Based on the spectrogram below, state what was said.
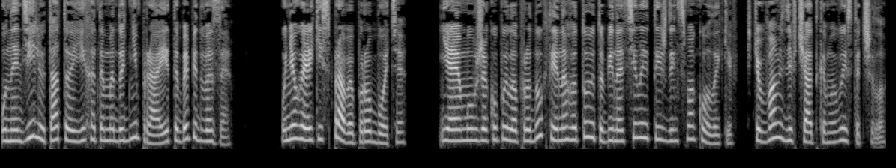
У неділю тато їхатиме до Дніпра і тебе підвезе. У нього якісь справи по роботі. Я йому вже купила продукти і наготую тобі на цілий тиждень смаколиків, щоб вам з дівчатками вистачило.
